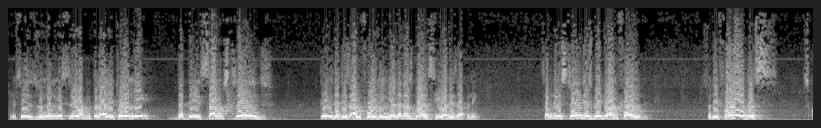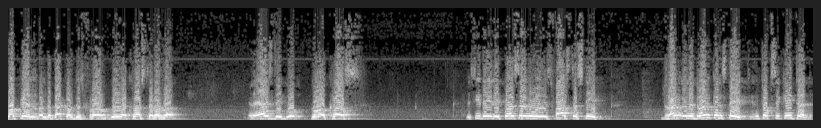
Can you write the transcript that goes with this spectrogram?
He says, Zunnun Misri rahmatullahi told me that there is some strange thing that is unfolding here. Let us go and see what is happening. Something strange is going to unfold. So they follow this scorpion on the back of this frog going across the river. And as they go, go across, they see there is a person who is fast asleep, drunk in a drunken state, intoxicated,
